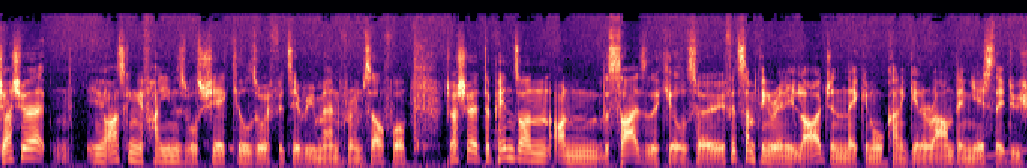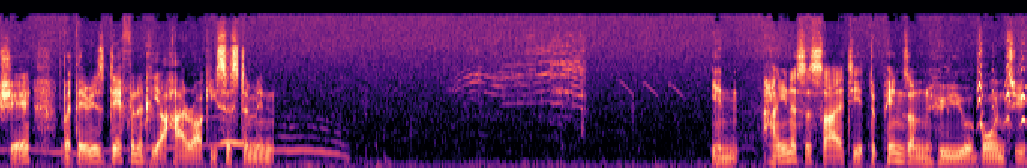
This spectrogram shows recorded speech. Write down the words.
Joshua, you're asking if hyenas will share kills or if it's every man for himself. Well, Joshua, it depends on, on the size of the kill. So if it's something really large and they can all kind of get around, then yes, they do share. But there is definitely a hierarchy system in in hyena society. It depends on who you were born to.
